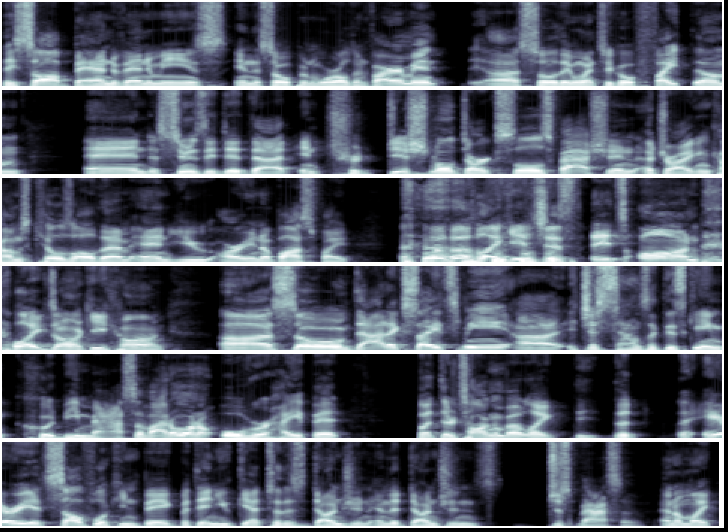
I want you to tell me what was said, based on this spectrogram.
they saw a band of enemies in this open world environment, uh, so they went to go fight them. And as soon as they did that, in traditional Dark Souls fashion, a dragon comes, kills all them, and you are in a boss fight. like it's just it's on like Donkey Kong. Uh, so that excites me. Uh, it just sounds like this game could be massive. I don't want to overhype it, but they're talking about like the, the the area itself looking big, but then you get to this dungeon and the dungeon's just massive. And I'm like,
